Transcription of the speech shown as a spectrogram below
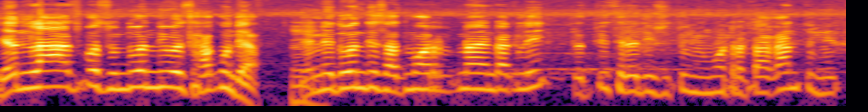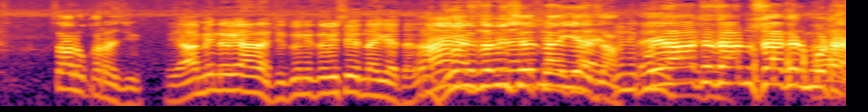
यांना आजपासून दोन दिवस हाकून द्या. यांनी दोन दिवसात मोटर नाही टाकली तर तिसऱ्या दिवशी तुम्ही मोटर टाका आणि तुम्ही चालू करायची हे आम्ही नवीन आणायची जुनीचा विषय नाही घ्यायचा का? दोन्हीचा विषय नाही घ्यायचा. ए, आजच आणू सागर मोटर.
